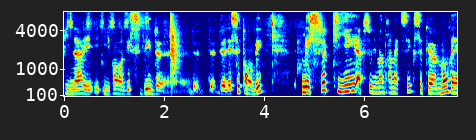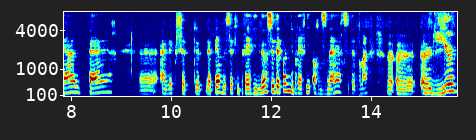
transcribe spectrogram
Rina et, et Yvon ont décidé de, de, de- de laisser tomber. Mais ce qui est absolument dramatique, c'est que Montréal perd euh, avec cette, la perte de cette librairie-là. C'était pas une librairie ordinaire, c'était vraiment un, un- un lieu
